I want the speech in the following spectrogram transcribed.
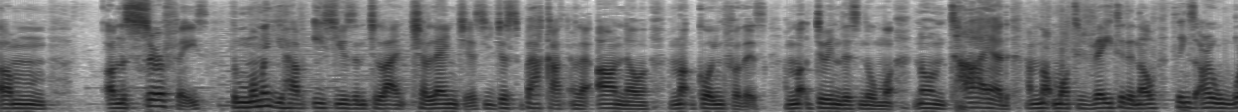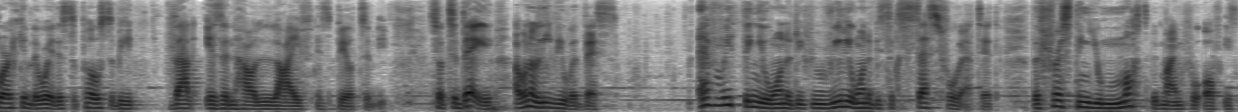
um, on the surface, the moment you have issues and challenges, you just back out and like, oh no, I'm not going for this. I'm not doing this no more. No, I'm tired. I'm not motivated enough. Things aren't working the way they're supposed to be. That isn't how life is built to be. So today, I want to leave you with this everything you want to do, if you really want to be successful at it, the first thing you must be mindful of is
